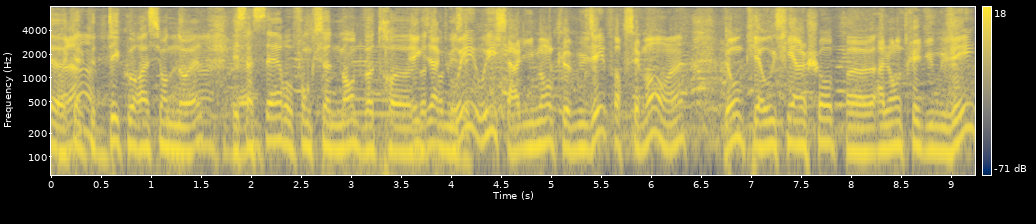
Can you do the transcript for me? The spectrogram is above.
euh, Voilà. quelques décorations de Noël et ça sert au fonctionnement de votre, Exact, votre musée. oui, oui, ça alimente le musée forcément. hein. Donc il y a aussi un shop à l'entrée du musée,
